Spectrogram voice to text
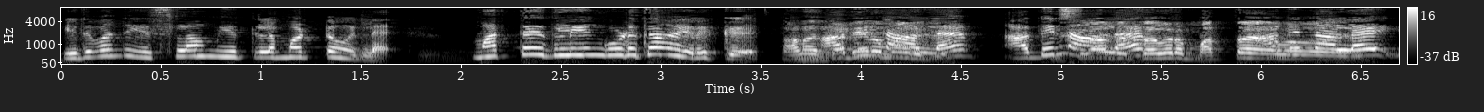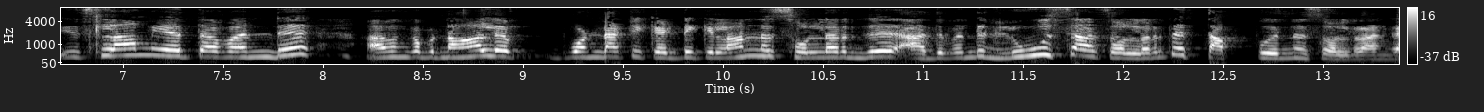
இது வந்து இஸ்லாமியத்துல மட்டும் இல்ல. மத்த இதுலயும் கூட தான் இருக்கு. அதனால. அதனால அதனால இஸ்லாமியத்தை வந்து அவங்க நாலு பொண்டாட்டி கட்டிக்கலாம்னு சொல்றது அது வந்து லூசா சொல்றது தப்புன்னு சொல்றாங்க.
